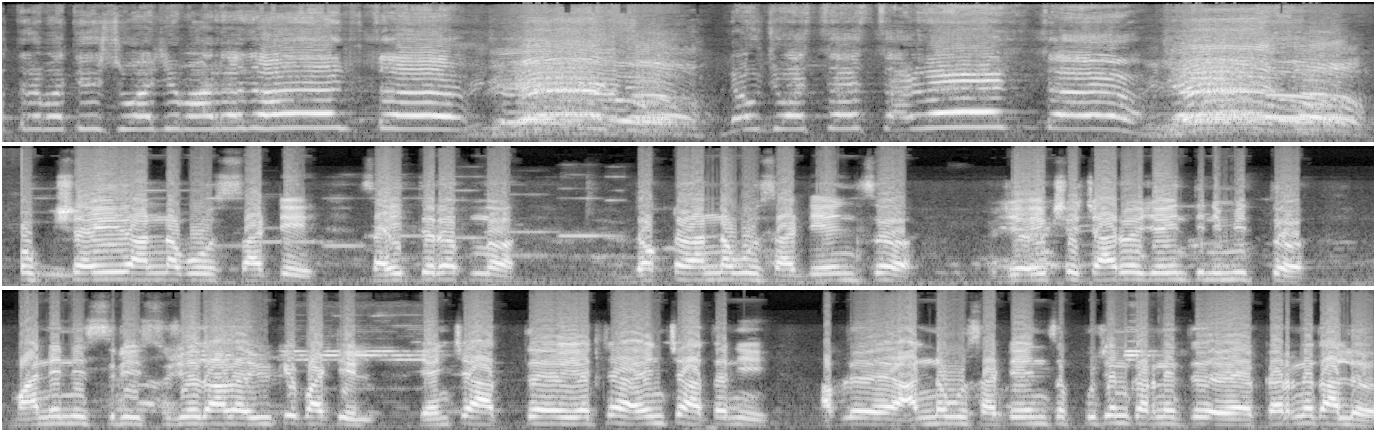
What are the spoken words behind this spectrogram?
छत्रपती शिवाजी महाराजांचं. लोकशाही अण्णाभाऊ साठे साहित्यरत्न डॉक्टर अण्णाभाऊ साठे यांचं जे एकशे चारव्या जयंती निमित्त माननीय श्री सुजयदादा विखे पाटील यांच्या हात याच्या यांच्या हाताने आपले अण्णाभाऊ साठे यांचं पूजन करण्यात करण्यात आलं.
